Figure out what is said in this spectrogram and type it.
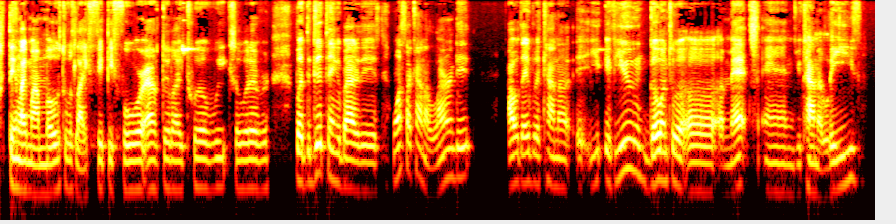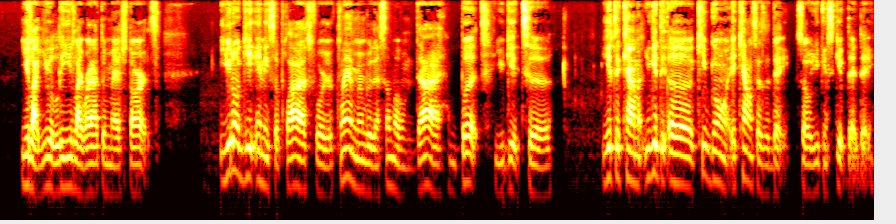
I think like my most was like 54 after like 12 weeks or whatever. But the good thing about it is once i kind of learned it i was able to kind of if you go into a, a match and you kind of leave you like you leave like right after the match starts you don't get any supplies for your clan members, and some of them die. But you get to you get to kind of you get to uh keep going. It counts as a day, so you can skip that day.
